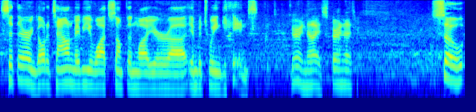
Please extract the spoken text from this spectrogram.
sit there and go to town. Maybe you watch something while you're uh, in between games. Very nice, very nice. So,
